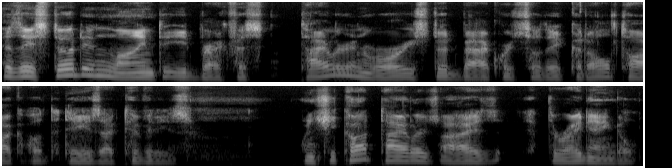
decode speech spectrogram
As they stood in line to eat breakfast, Tyler and Rory stood backwards so they could all talk about the day's activities. When she caught Tyler's eyes at the right angle,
